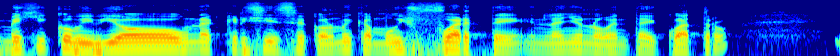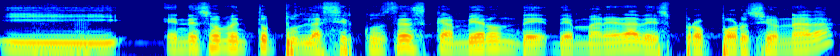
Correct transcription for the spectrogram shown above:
México vivió una crisis económica muy fuerte en el año 94 y en ese momento pues las circunstancias cambiaron de, de manera desproporcionada.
